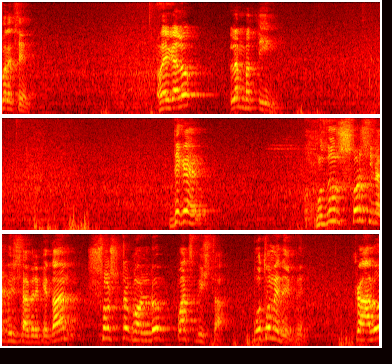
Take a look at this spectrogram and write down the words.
করেছেন। হয়ে গেল নাম্বার তিন। দেখেন, হুজুর সরসিনা পীর সাহেবের কেতাব, ষষ্ঠ খণ্ড পাঁচ পৃষ্ঠা। প্রথমে দেখবেন, কালো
